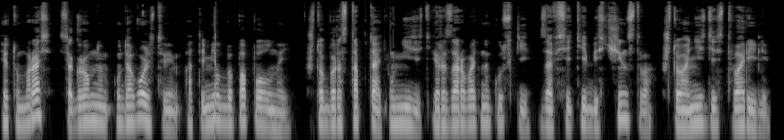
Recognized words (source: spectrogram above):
эту мразь с огромным удовольствием отымел бы по полной, чтобы растоптать, унизить и разорвать на куски за все те бесчинства, что они здесь творили.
